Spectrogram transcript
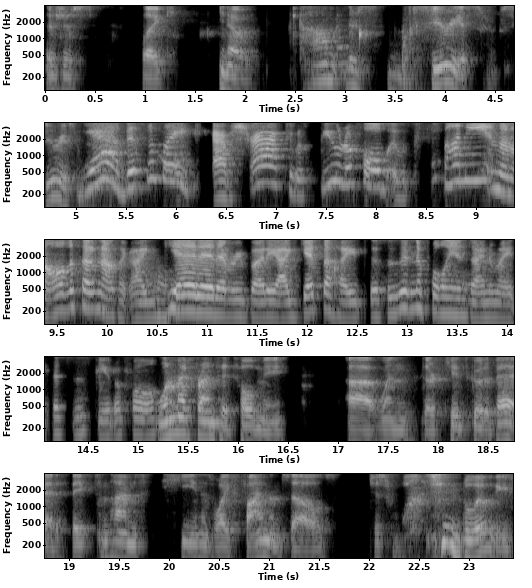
there's just like you know com there's serious seriousness Yeah, this was like abstract. It was beautiful. It was funny. And then all of a sudden, I was like, I get it, everybody. I get the hype. This isn't Napoleon Dynamite. This is beautiful. one of my friends had told me uh, when their kids go to bed, they sometimes he and his wife find themselves just watching Bluey,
